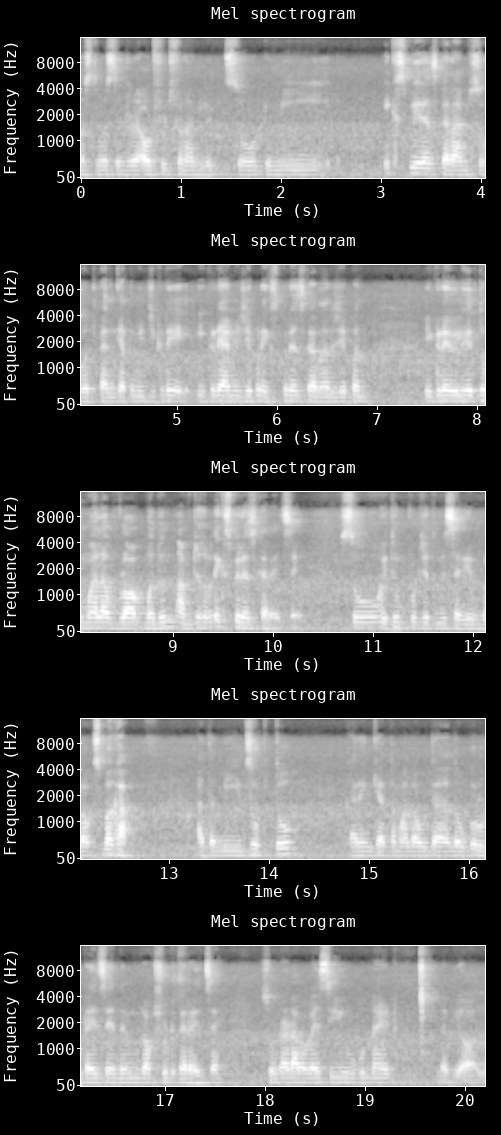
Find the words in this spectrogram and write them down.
मस्त मस्त आउटफिट्स पण आणले सो तुम्ही एक्सपिरियन्स करा आमच्यासोबत. कारण की आता मी जिकडे इकडे आम्ही जे पण एक्सपिरियन्स करणार जे पण इकडे होईल हे तुम्हाला व्लॉगमधून आमच्यासोबत एक्सपिरियन्स करायचं आहे सो इथून पुढचे तुम्ही सगळे व्लॉग्स बघा. आता मी झोपतो कारण की आता मला उद्या लवकर उठायचं आहे नवीन ब्लॉग शूट करायचं आहे so tata bye see you good night love you all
